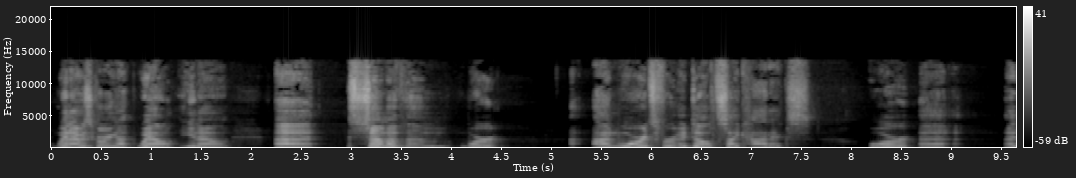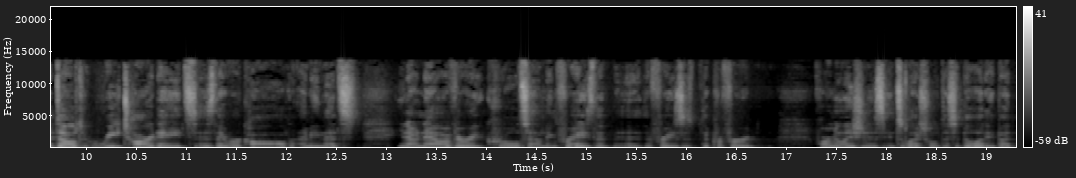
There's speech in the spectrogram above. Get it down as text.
when I was growing up? Well, you know, uh, some of them were on wards for adult psychotics or uh, adult retardates, as they were called. I mean, that's, you know, now a very cruel sounding phrase. The, uh, the phrase is the preferred formulation is intellectual disability, but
